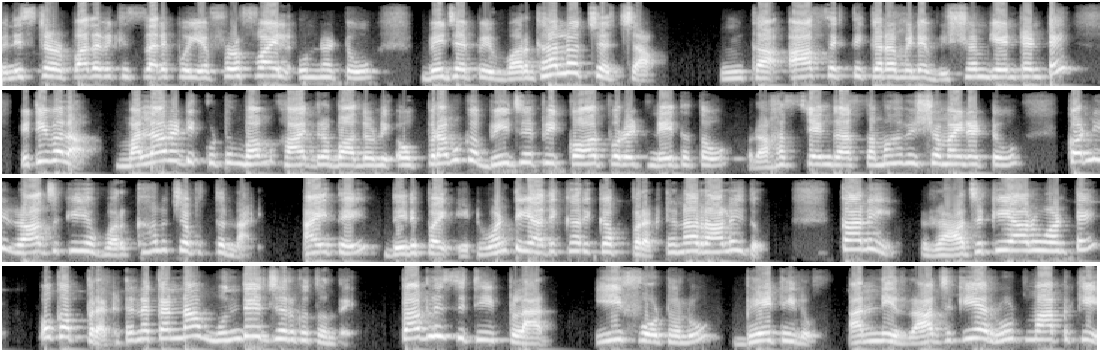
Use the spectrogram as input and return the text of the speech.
మినిస్టర్ పదవికి సరిపోయే ప్రొఫైల్ ఉన్నట్టు బీజేపీ వర్గాల్లో చర్చ. ఇంకా ఆసక్తికరమైన విషయం ఏంటంటే ఇటీవల మల్లారెడ్డి కుటుంబం హైదరాబాద్లోని ఓ ప్రముఖ బీజేపీ కార్పొరేట్ నేతతో రహస్యంగా సమావేశమైనట్టు కొన్ని రాజకీయ వర్గాలు చెబుతున్నాయి. అయితే దీనిపై ఎటువంటి అధికారిక ప్రకటన రాలేదు. కానీ రాజకీయాలు అంటే ఒక ప్రకటన కన్నా ముందే జరుగుతుంది. Publicity plan. ఈ ఫోటోలు భేటీలు అన్ని రాజకీయ రూట్ మ్యాప్కి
